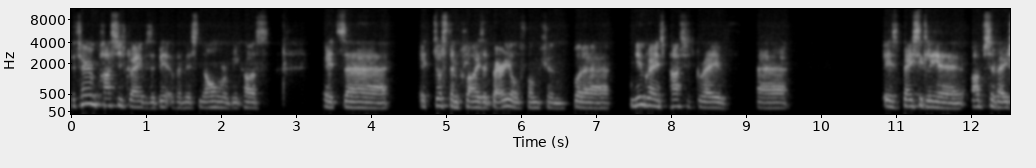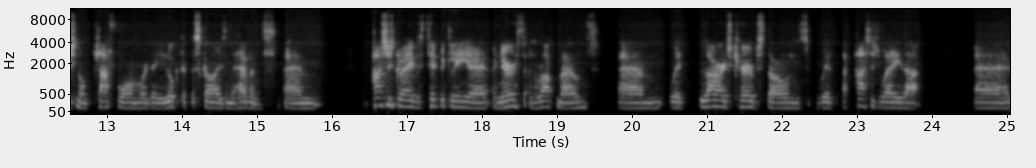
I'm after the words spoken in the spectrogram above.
the term passage grave is a bit of a misnomer because it's uh, it just implies a burial function. But uh, Newgrange passage grave uh, is basically an observational platform where they looked at the skies and the heavens. Um, passage grave is typically uh, an earth and rock mound um, with large curbstones with a passageway that uh,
